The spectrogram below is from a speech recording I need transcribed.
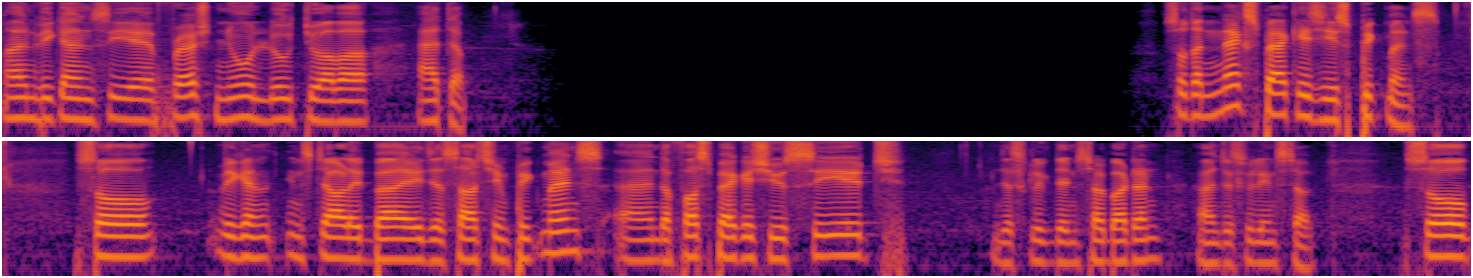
and we can see a fresh new look to our atom so the next package is pigments. So we can install it by just searching pigments and the first package you see it just click the install button and this will install. So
